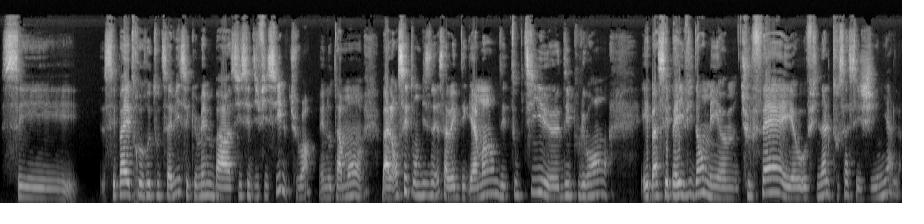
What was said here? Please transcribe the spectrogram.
C'est c'est pas être heureux toute sa vie, c'est que même bah si c'est difficile, tu vois, et notamment bah, lancer ton business avec des gamins, des tout petits, euh, des plus grands, et bah c'est pas évident, mais tu le fais et au final tout ça c'est génial,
